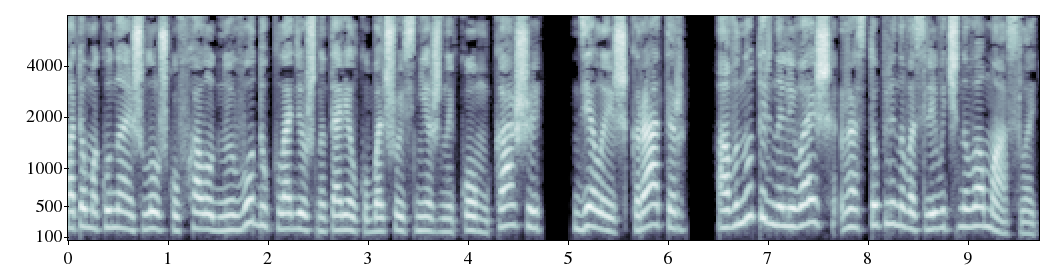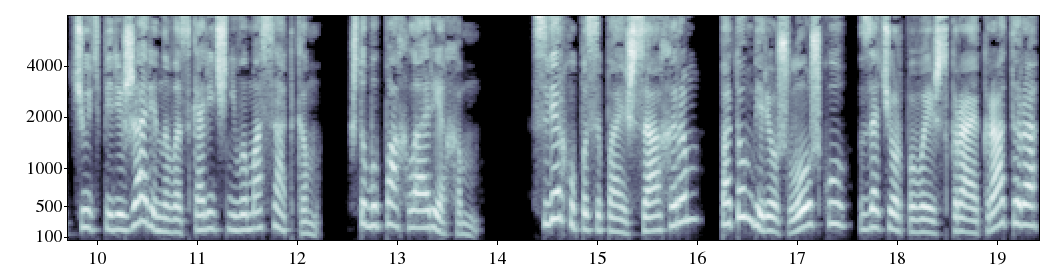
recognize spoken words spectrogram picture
Потом окунаешь ложку в холодную воду, кладешь на тарелку большой снежный ком каши, делаешь кратер, а внутрь наливаешь растопленного сливочного масла, чуть пережаренного с коричневым осадком, чтобы пахло орехом. Сверху посыпаешь сахаром, потом берешь ложку, зачерпываешь с края кратера,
